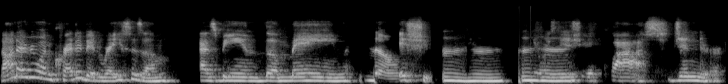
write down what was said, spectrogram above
not everyone credited racism as being the main no. issue. Mm-hmm. Mm-hmm. There was the issue of class, gender,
